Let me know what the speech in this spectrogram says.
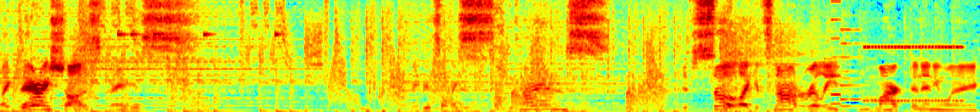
Like, there I shot his face. Maybe it's only sometimes? If so, like, it's not really marked in any way.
